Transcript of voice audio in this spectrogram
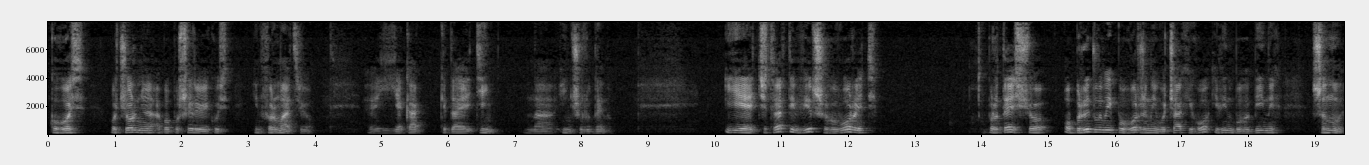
когось очорнює або поширює якусь інформацію, е, яка кидає тінь на іншу людину. І четвертий вірш говорить про те, що обридливий погоржений в очах його, і він богобійних шанує.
